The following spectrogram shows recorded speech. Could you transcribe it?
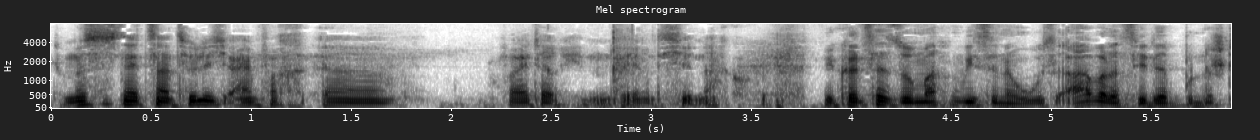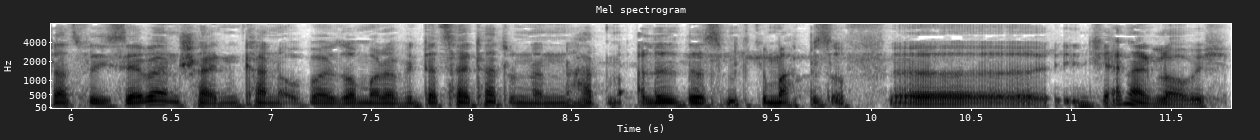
Du müsstest jetzt natürlich einfach äh, weiterreden, während ich hier nachgucke. Wir können es ja so machen, wie es in der USA war, dass jeder Bundesstaat für sich selber entscheiden kann, ob er Sommer- oder Winterzeit hat und dann haben alle das mitgemacht, bis auf äh, Indiana, glaube ich.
